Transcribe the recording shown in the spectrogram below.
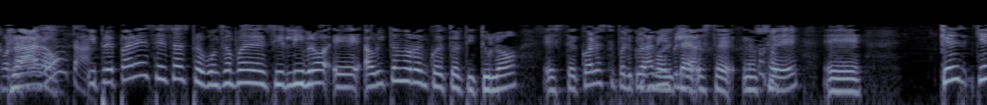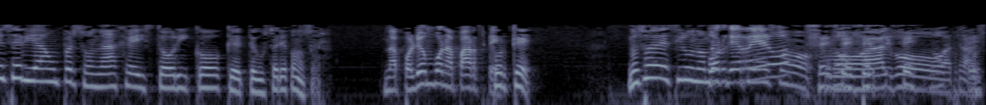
con la Claro. pregunta. Y prepárense esas preguntas. No pueden decir libro. Eh, ahorita no reencuentro el título. Este, ¿cuál es tu película La favorita? Biblia. Este, no sé. Eh, ¿quién, ¿Quién sería un personaje histórico que te gustaría conocer? Napoleón Bonaparte. ¿Por qué? No sabe decir un nombre. Por guerrero. como- Sí, sí, como sí, sí, algo sí. No, atrás.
